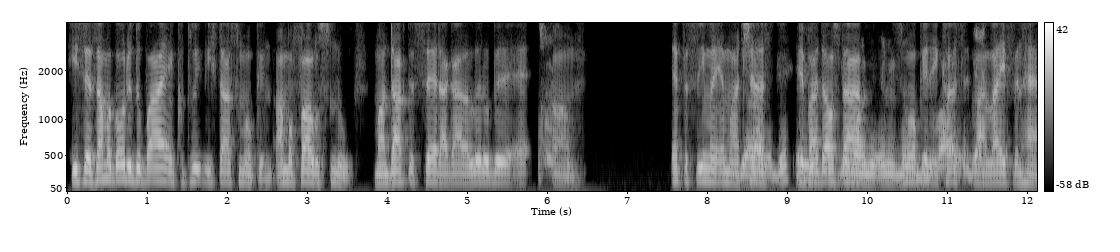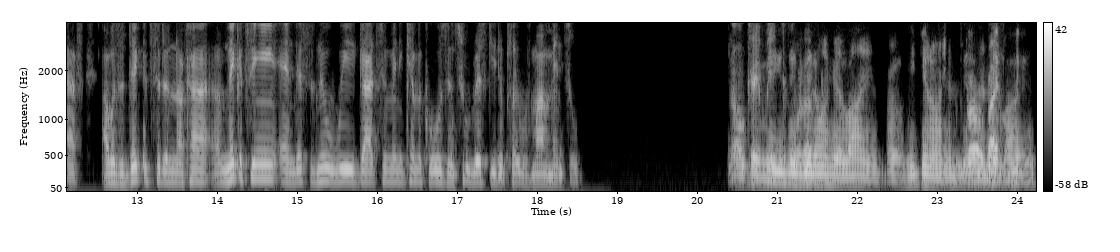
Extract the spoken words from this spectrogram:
He says, I'm gonna go to Dubai and completely stop smoking. I'm gonna follow Snoop. My doctor said I got a little bit of um emphysema in my Yo, chest. If I don't stop on the internet and smoking, it cuts lying. my life in half. I was addicted to the narco- uh, nicotine, and this is new weed got too many chemicals and too risky to play with my mental. Okay, This Meek. nigga just get on here lying, bro. He get on here Bro, right, lying.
